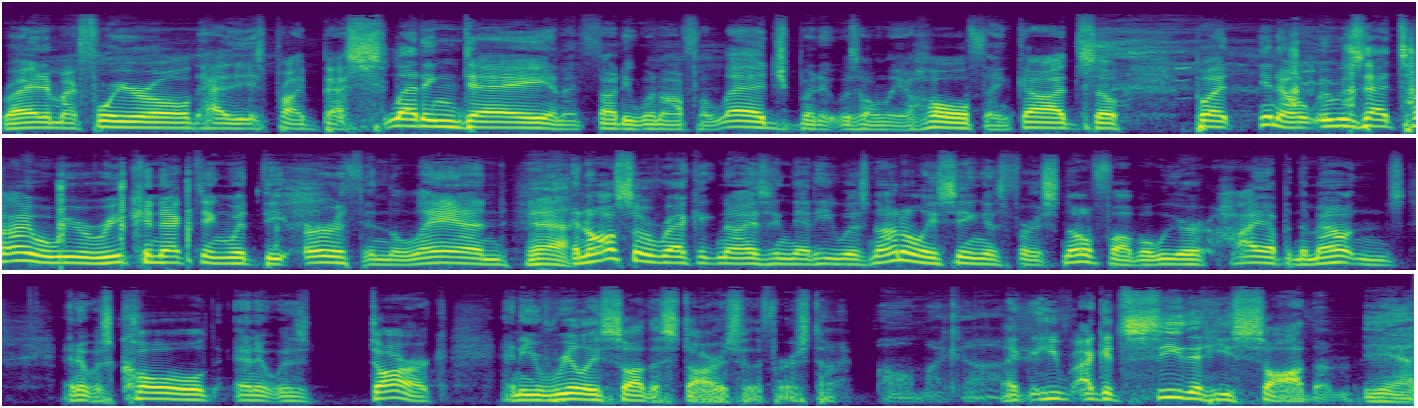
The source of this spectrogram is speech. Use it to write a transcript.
Right. And my four year old had his probably best sledding day. And I thought he went off a ledge, but it was only a hole, thank God. So, but, you know, it was that time when we were reconnecting with the earth and the land Yeah. and also recognizing that he was not only seeing his first snowfall, but we were high up in the mountains and it was cold and it was dark and he really saw the stars for the first time. Oh my God. Like he, I could see that he saw them. Yeah.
